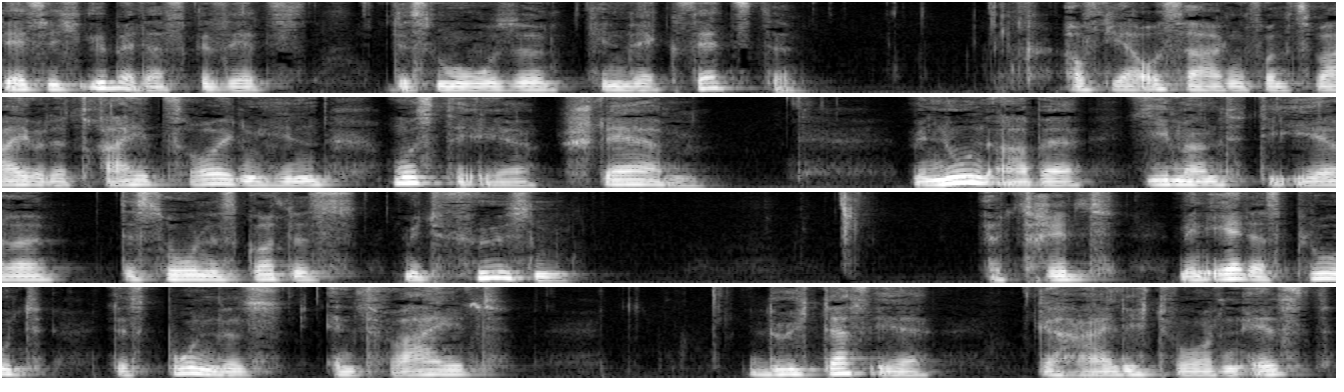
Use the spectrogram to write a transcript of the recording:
der sich über das Gesetz des Mose hinwegsetzte. Auf die Aussagen von zwei oder drei Zeugen hin musste er sterben. Wenn nun aber jemand die Ehre des Sohnes Gottes mit Füßen tritt, wenn er das Blut des Bundes entweiht, durch das er geheiligt worden ist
